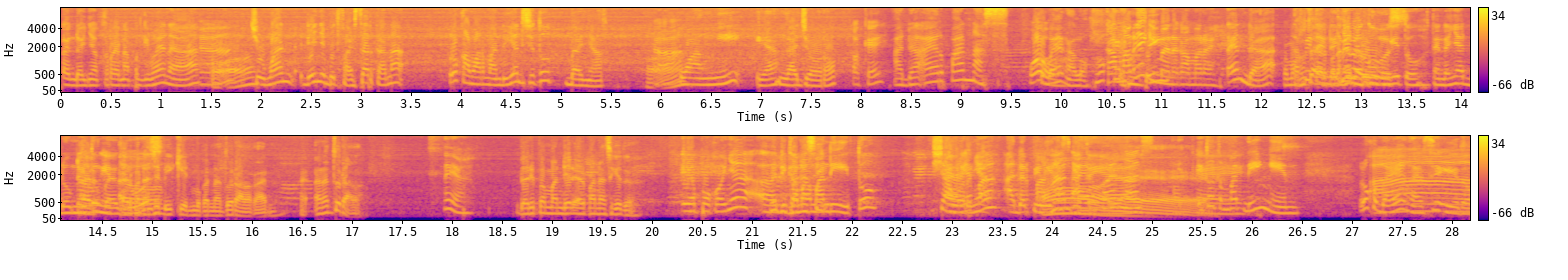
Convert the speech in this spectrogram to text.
tendanya keren apa gimana. Oh. Cuman dia nyebut five star karena lo kamar mandinya di situ banyak. Wangi ya nggak jorok. Oke. Ada air panas. Wow. Kebayang nggak lo? Lo Kamarnya camping, gimana kamarnya? Tenda, Oh, tapi maksudnya air tendanya dom bagus. gitu. Tendanya dom, Dom gitu. Air bagus. panasnya bikin bukan natural kan? Eh, Natural. Iya. Dari pemandian air panas gitu. Ya pokoknya uh, di kamar mandi itu showernya ada air pilihan panas air gitu ya. panas. Iya. Itu tempat dingin. Lo kebayang gak sih gitu?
